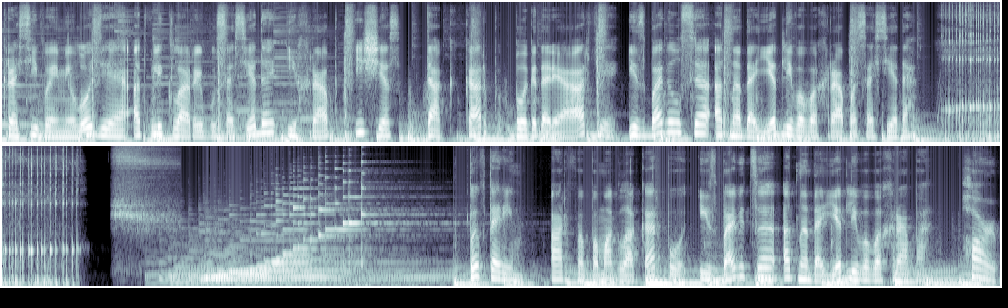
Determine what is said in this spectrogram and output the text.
Красивая мелодия отвлекла рыбу соседа, и храп исчез. Так карп, благодаря арфе, избавился от надоедливого храпа соседа. Повторим. Арфа помогла карпу избавиться от надоедливого храпа. Harp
